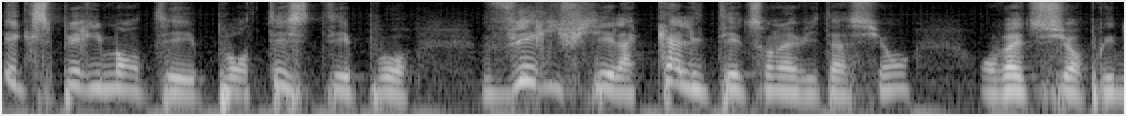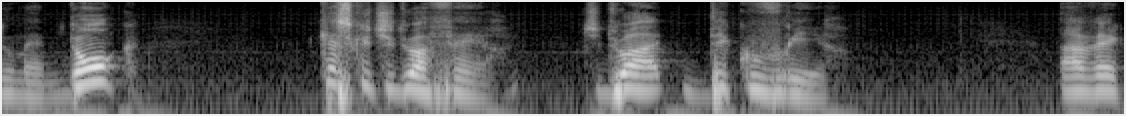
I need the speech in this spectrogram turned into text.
expérimenter, pour tester, pour vérifier la qualité de son invitation, on va être surpris nous-mêmes. Donc, qu'est-ce que tu dois faire? Tu dois découvrir avec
